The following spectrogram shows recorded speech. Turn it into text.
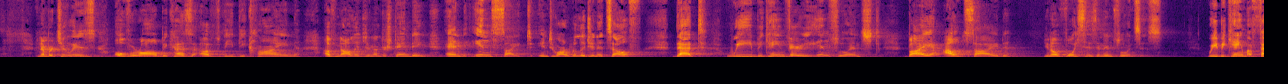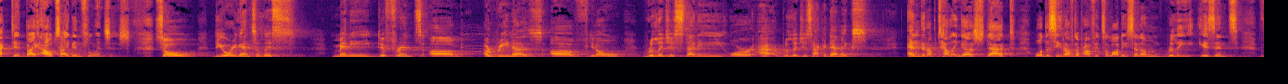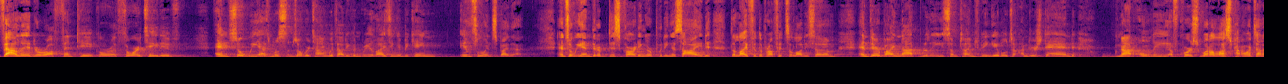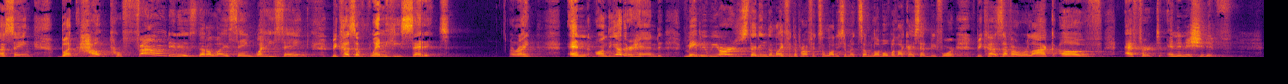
Number two is overall, because of the decline of knowledge and understanding and insight into our religion itself, that we became very influenced by outside, you know, voices and influences. We became affected by outside influences. So the Orientalists, many different um, arenas of, you know, religious study or religious academics ended up telling us that, well, the seerah of the Prophet ﷺ really isn't valid or authentic or authoritative. And so we as Muslims over time, without even realizing it, became influenced by that. And so we ended up discarding or putting aside the life of the Prophet ﷺ, and thereby not really sometimes being able to understand not only, of course, what Allah subhanahu wa ta'ala is saying, but how profound it is that Allah is saying what He's saying because of when He said it. All right? And on the other hand, maybe we are studying the life of the Prophet ﷺ at some level, but like I said before, because of our lack of effort and initiative,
